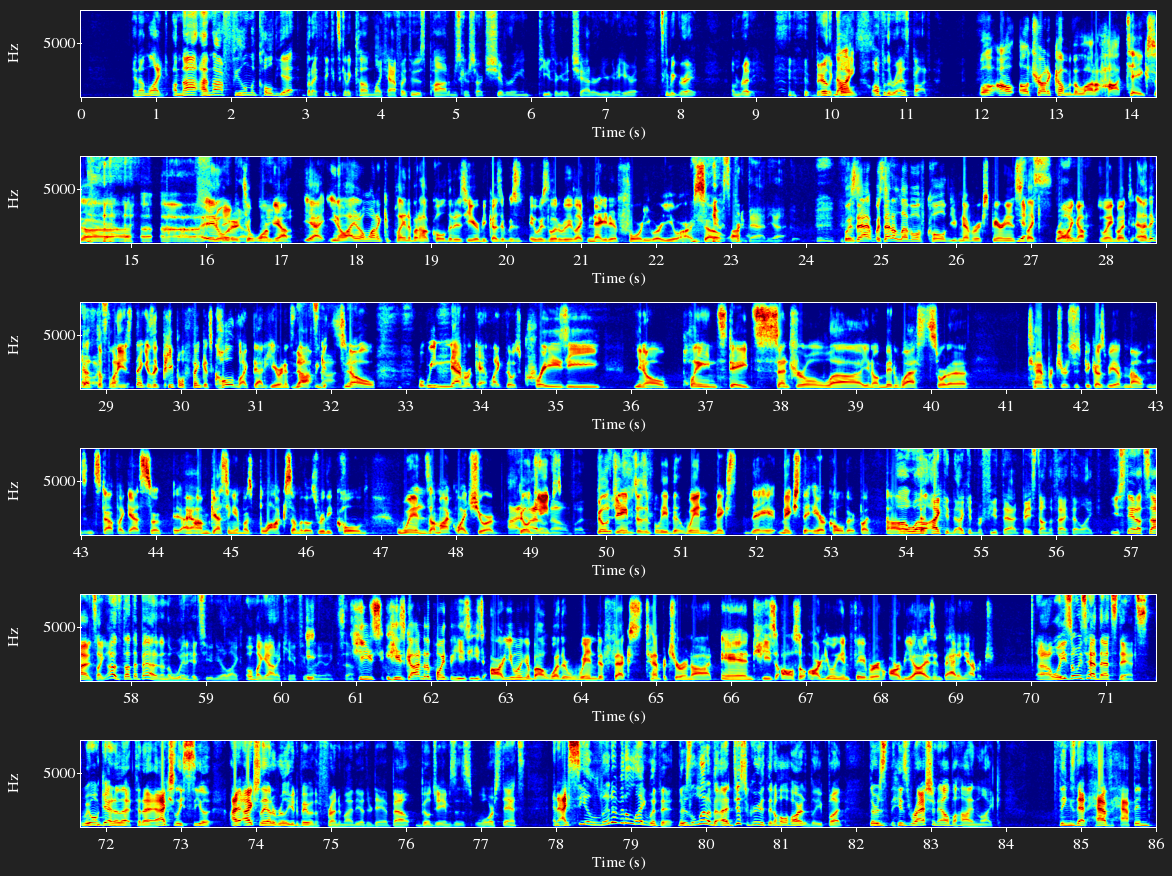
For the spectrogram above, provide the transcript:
And I'm like, I'm not, I'm not feeling the cold yet, but I think it's gonna come like halfway through this pod. I'm just gonna start shivering, and teeth are gonna chatter, and you're gonna hear it. It's gonna be great. I'm ready. Barely Nice. cold. All for the Razz pod. Well, I'll I'll try to come with a lot of hot takes uh, uh, uh, in order go, to warm you go. up. Yeah, you know, I don't want to complain about how cold it is here because it was it was literally like negative forty where you are. So it was uh, pretty bad. Yeah. was that was that a level of cold you've never experienced Yes. like Oh, growing yeah. up in New England? And I think Oh, that's the it's funniest thing is like people think it's cold like that here and it's No, not. it's we not, get snow, but we never get like those crazy, you know, plain states, central, uh, you know, Midwest sort of temperatures just because we have mountains and stuff, I guess. So I, I'm guessing it must block some of those really cold winds. I'm not quite sure. I, Bill I James. don't know, but Bill James doesn't believe that wind makes the makes the air colder, but um, oh well, I could I could refute that based on the fact that like you stand outside, it's like oh it's not that bad, and then the wind hits you, and you're like oh my god I can't feel He- anything. So he's he's gotten to the point that he's he's arguing about whether wind affects temperature or not, and he's also arguing in favor of RBIs and batting average. Uh, well he's always had that stance. We won't get into that today. I actually see a I actually had a really good debate with a friend of mine the other day about Bill James's war stance, and I see a little bit of light with it. There's a little bit. I disagree with it wholeheartedly, but there's his rationale behind like things that have happened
